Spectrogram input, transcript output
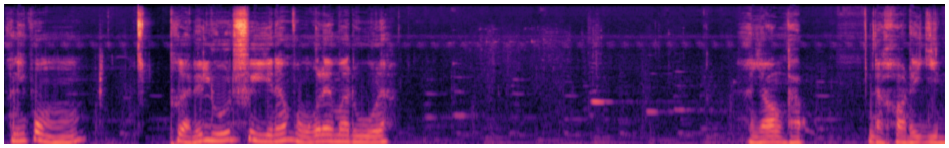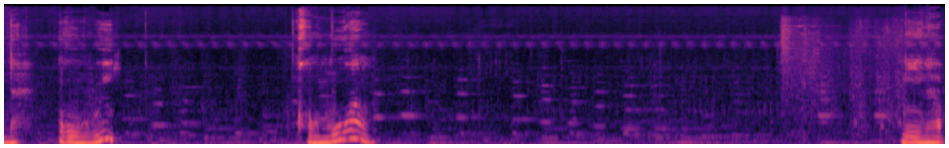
อันนี้ผมเผื่อได้รูทฟรีนะ ผมก็เลยมาดูนะย่องครับแต่เขาได้ยินนะโอ้ยของม่วง นี่ครับ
